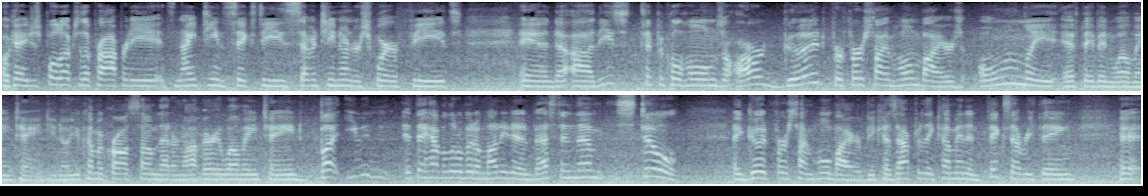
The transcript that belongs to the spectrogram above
Okay, just pulled up to the property. It's 1960s, 1700 square feet. And uh, these typical homes are good for first-time home buyers only if they've been well maintained. You know, you come across some that are not very well maintained, but even if they have a little bit of money to invest in them, still a good first-time home buyer because after they come in and fix everything, it,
